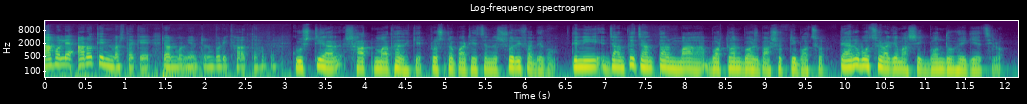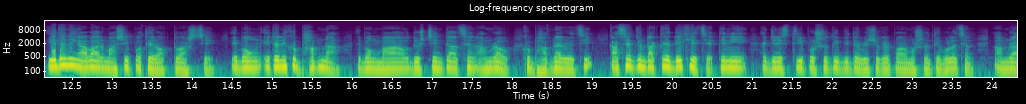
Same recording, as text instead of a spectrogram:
না হলে আরও তিন মাস তাকে জন্ম নিয়ন্ত্রণ বড়ি খাওয়াতে হবে। কুষ্টিয়ার সাত মাথা থেকে প্রশ্ন পাঠিয়েছেন শরীফা বেগম। তিনি জানতে চান তার মা বর্তমান বয়স বাষট্টি বছর। তেরো বছর আগে মাসিক বন্ধ হয়ে গিয়েছিল। ইদানিং আবার মাসিক পথে রক্ত আসছে এবং এটা নিয়ে খুব ভাবনা এবং মাও দুশ্চিন্তা আছেন আমরাও খুব ভাবনা রয়েছি। কাছে একজন ডাক্তারকে দেখিয়েছে, তিনি একজন স্ত্রী প্রসূতি বিদ্যা বিশেষজ্ঞের পরামর্শ নিতে বলেছেন, আমরা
